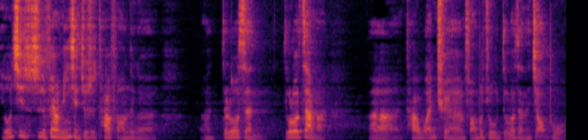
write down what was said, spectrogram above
尤其是非常明显，就是他防那个德罗赞。德罗赞嘛，呃，他完全防不住德罗赞的脚步，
